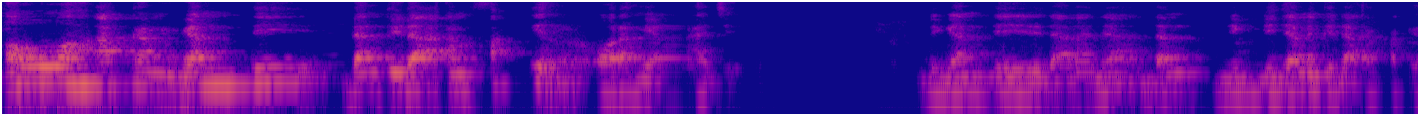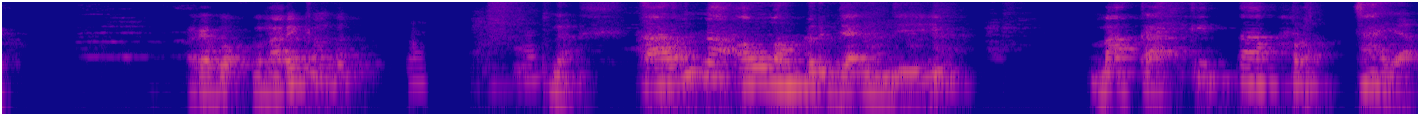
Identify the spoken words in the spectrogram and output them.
Allah akan ganti dan tidak akan fakir orang yang haji. Diganti dananya dan di- dijamin tidak akan fakir. Oke, Bu, menarik kan? tuh? Nah, karena Allah berjanji, maka kita percaya.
